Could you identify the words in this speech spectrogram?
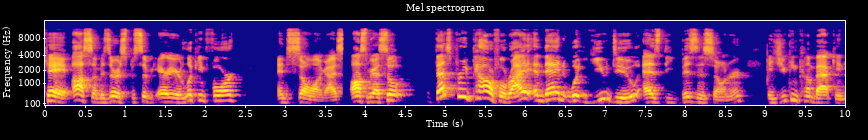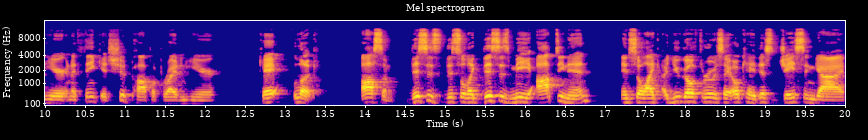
Okay, awesome. Is there a specific area you're looking for? And so on guys. Awesome guys. So that's pretty powerful right? And then what you do as the business owner is you can come back in here and I think it should pop up right in here. Okay, look awesome. This is this so like this is me opting in and so like you go through and say okay this Jason guy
